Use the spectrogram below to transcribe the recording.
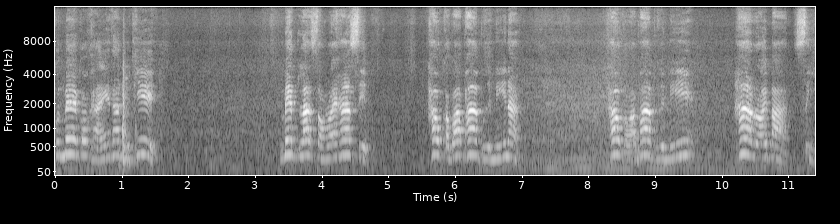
คุณแม่ก็ขายให้ท่านอยู่ที่ เม็ดละสองร้อยห้าสิบเท่ากับว่าผ้าผืนนี้น่ะ เท่ากับว่าผ้าผืนนี้ ห้าร้อยบาทสี่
